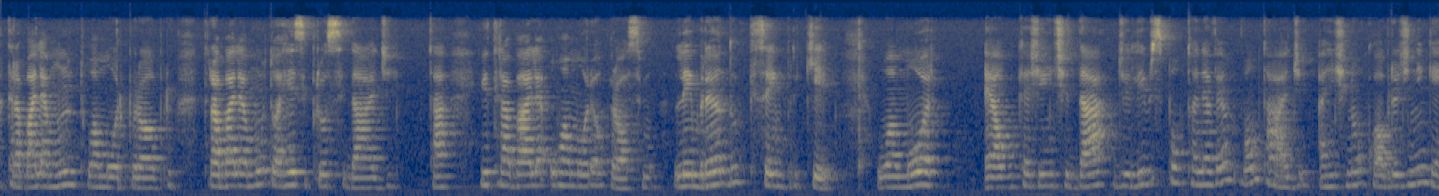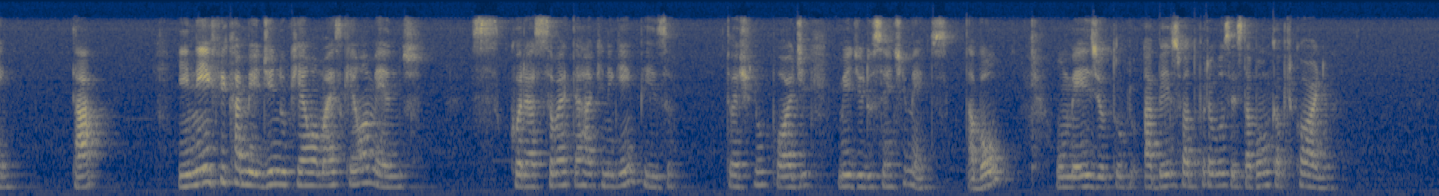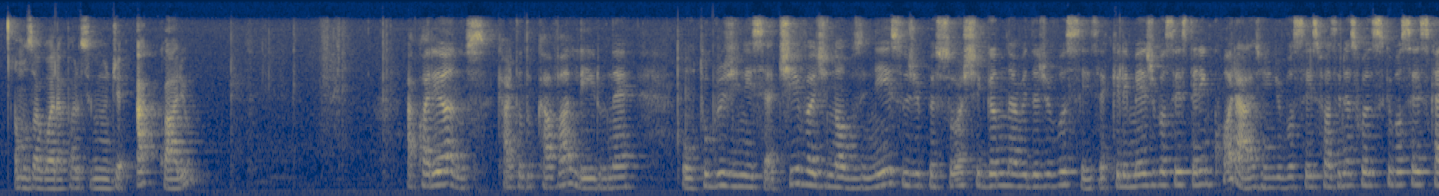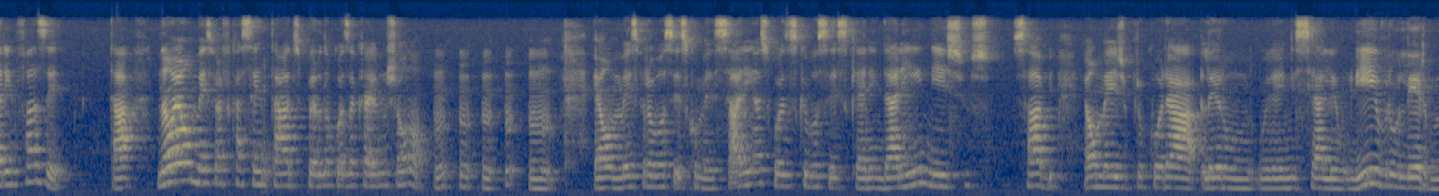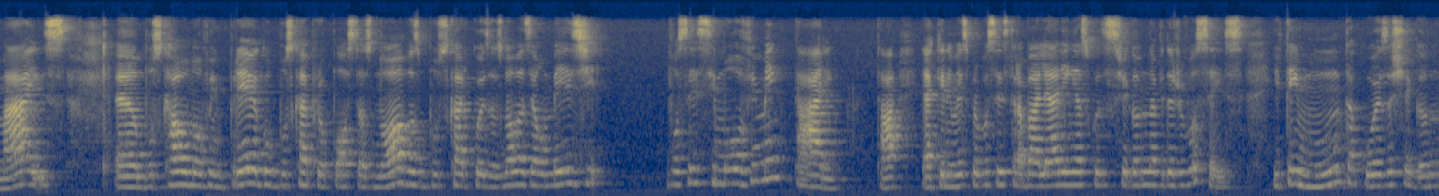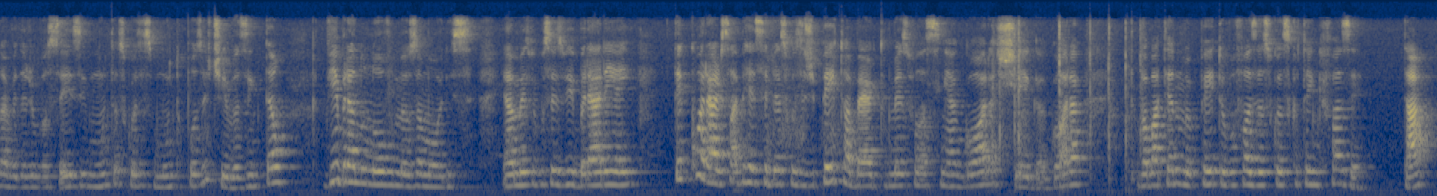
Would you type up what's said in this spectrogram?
trabalha muito o amor próprio, trabalha muito a reciprocidade, tá? E trabalha o amor ao próximo. Lembrando sempre que o amor é algo que a gente dá de livre e espontânea vontade, a gente não cobra de ninguém, tá? E nem fica medindo quem ama mais, quem ama menos. Coração é terra que ninguém pisa. Então a gente não pode medir os sentimentos, tá bom? Um mês de outubro abençoado para vocês, tá bom, Capricórnio? Vamos agora para o segundo dia, Aquário. Aquarianos, carta do cavaleiro, né? Outubro de iniciativa, de novos inícios, de pessoas chegando na vida de vocês. É aquele mês de vocês terem coragem, de vocês fazerem as coisas que vocês querem fazer tá? Não é um mês para ficar sentado esperando a coisa cair no chão, não. Hum, hum, hum, hum, hum. é um mês para vocês começarem as coisas que vocês querem, darem inícios, sabe? É um mês de procurar ler um, iniciar a ler um livro, ler mais, é, buscar um novo emprego, buscar propostas novas, buscar coisas novas. É um mês de vocês se movimentarem, tá? É aquele mês para vocês trabalharem as coisas chegando na vida de vocês. E tem muita coisa chegando na vida de vocês e muitas coisas muito positivas. Então, vibra no novo, meus amores. É o mesmo para vocês vibrarem aí, ter coragem, sabe? Receber as coisas de peito aberto mesmo, falar assim: agora chega, agora vai bater no meu peito, eu vou fazer as coisas que eu tenho que fazer, tá?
